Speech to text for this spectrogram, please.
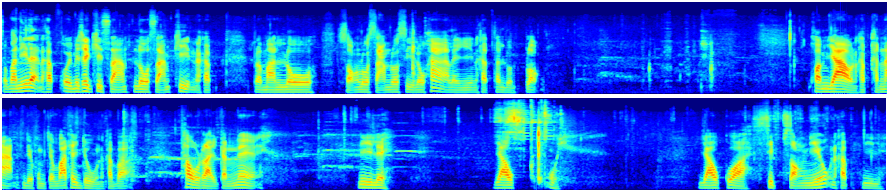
ประมาณนี้แหละนะครับ โอ้ยไม่ใช่ขีดสามโลสามขีดนะครับ ประมาณโลสองโลสามโลสี่โลห้าอะไรอย่างนี้นะครับ ถ้ารวมปลอก ความยาวนะครับ ขนาดเดี๋ยวผมจะวัดให้ดูนะครับว่าเท่าไหร่กันแน่ นี่เลย ยาวโอ้ยยาวกว่า 12 นิ้วนะครับนี่เลย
